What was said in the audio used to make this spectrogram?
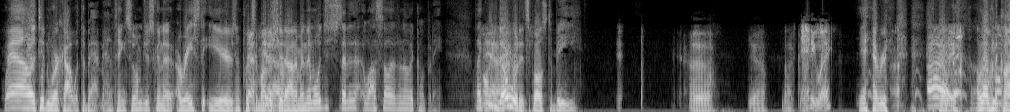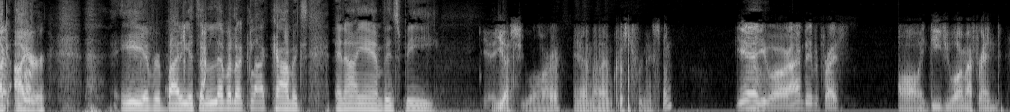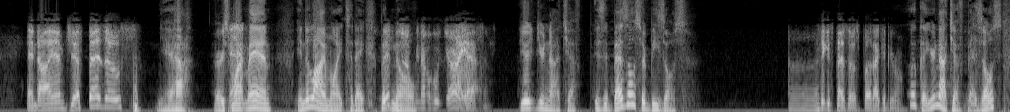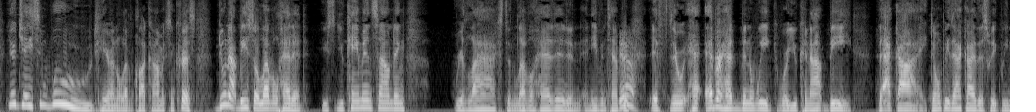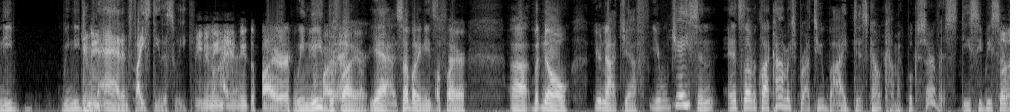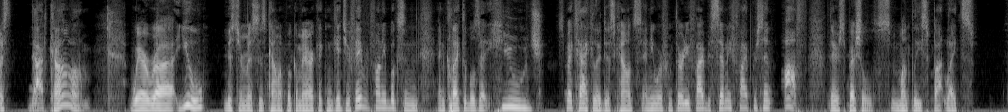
Well, it didn't work out with the Batman thing, so I'm just going to erase the ears and put some other Yeah. shit on them, and then we'll just send it. Well, I'll sell it to another company. Like we Yeah. know what it's supposed to be. Uh, yeah, not good. Anyway, Yeah. Re- Hey. Eleven o'clock on, hold ire. Hey everybody, it's eleven o'clock comics, and I am Vince B. Yes, you are, and I'm Christopher Neisman. yeah, uh, you are. I'm David Price. oh, indeed you are, my friend. And I am Jeff Bezos. Yeah, very smart Yeah. man in the limelight today. But no, we know who you are. Yeah. Jason. you're you're not Jeff. Is it Bezos or Bezos? Uh, I think it's Bezos, but I could be wrong. Okay, you're not Jeff Bezos. You're Jason Wood here on Eleven O'clock Comics. And Chris, do not be so level-headed. You you came in sounding relaxed and level-headed and, and even-tempered. Yeah. If there ha- ever had been a week where you cannot be that guy, don't be that guy this week. We need we need you You need- mad and feisty this week. You need you need the fire. We You need the fire. Yeah, somebody needs the fire. Uh, but no, you're not Jeff. You're Jason, and it's 11 o'clock comics brought to you by Discount Comic Book Service, dcbservice.com, where uh, you, Mr. and Mrs. Comic Book America, can get your favorite funny books and, and collectibles at huge, spectacular discounts, anywhere from 35 to 75% off their special monthly spotlights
